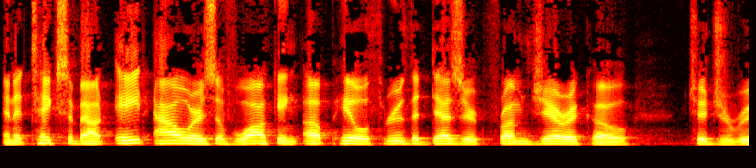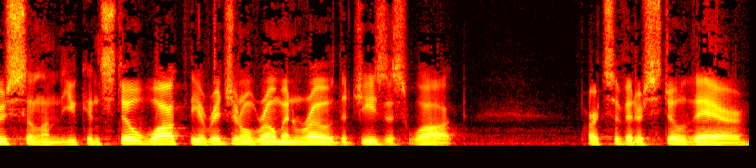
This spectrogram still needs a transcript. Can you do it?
And it takes about eight hours of walking uphill through the desert from Jericho to Jerusalem. You can still walk the original Roman road that Jesus walked. Parts of it are still there.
